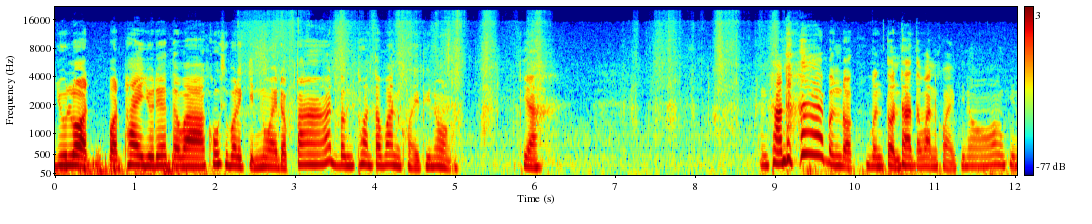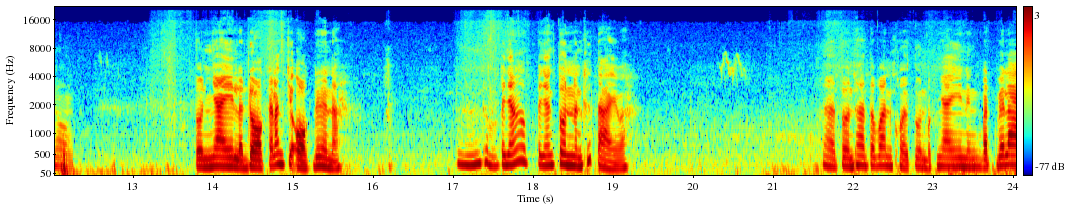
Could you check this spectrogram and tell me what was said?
อยู่รอดปลอดภัยอยู่เด้แต่ว่าคงสิบ่ได้กินหน่วยดอกปาดเบิ่งทอนตะวันข่อยพี่น้องเพียท่านเบิ่งดอกเบิ่งต้นท่านตะวันข่อยพี่น้องพี่น้องต้นใหญ่ละดอกกำลังจะออกด้วยนะอืมทำเป็นยังเป็นยังต้นนั้นคือตายวะ ต้นทานตะวันข่อยต้นบักใหญ่หนึ่งบัดเวลา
